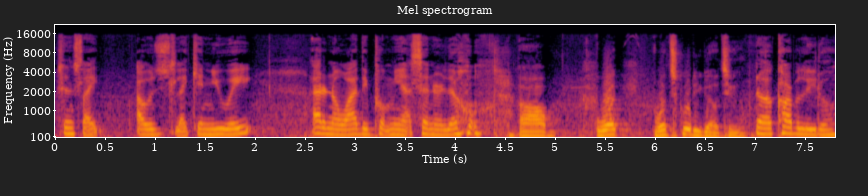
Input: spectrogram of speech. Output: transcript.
since like I was like in U eight. I don't know why they put me at center though. Um, what what school do you go to? uh, Carbullido.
